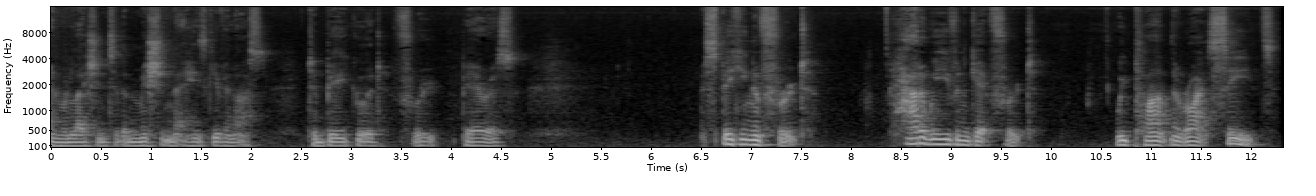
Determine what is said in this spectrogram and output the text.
in relation to the mission that He's given us to be good fruit bearers. Speaking of fruit, how do we even get fruit? We plant the right seeds.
